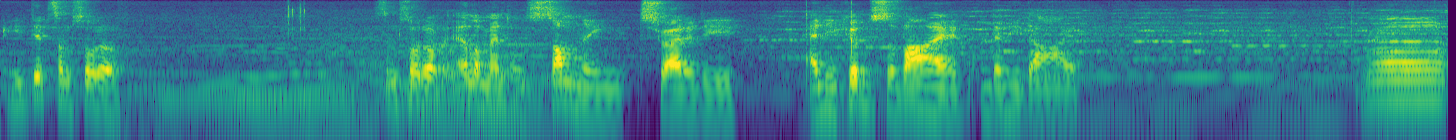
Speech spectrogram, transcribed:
he did some sort of... Some sort of elemental summoning strategy and he couldn't survive and then he died. Uh,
